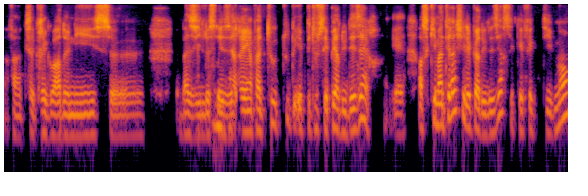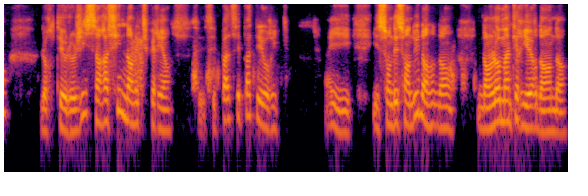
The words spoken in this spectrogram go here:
enfin Grégoire de Nice, Basile de Césarée, enfin tout, tout, et puis tous ces pères du désert. Et, alors, ce qui m'intéresse chez les pères du désert, c'est qu'effectivement leur théologie s'enracine dans l'expérience. C'est pas, c'est pas théorique. Ils, sont descendus dans, l'homme intérieur, dans,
